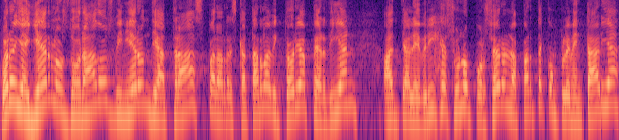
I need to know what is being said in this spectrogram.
Bueno, y ayer los Dorados vinieron de atrás para rescatar la victoria, perdían ante Alebrijes 1 por 0 en la parte complementaria,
